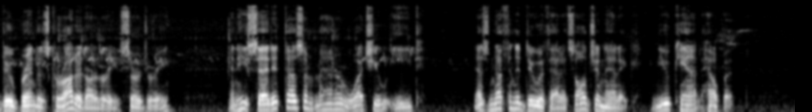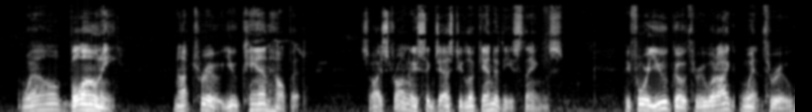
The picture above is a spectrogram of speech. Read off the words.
do Brenda's carotid artery surgery, and he said, It doesn't matter what you eat, it has nothing to do with that. It's all genetic. You can't help it. Well, baloney. Not true. You can help it. So I strongly suggest you look into these things before you go through what I went through.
